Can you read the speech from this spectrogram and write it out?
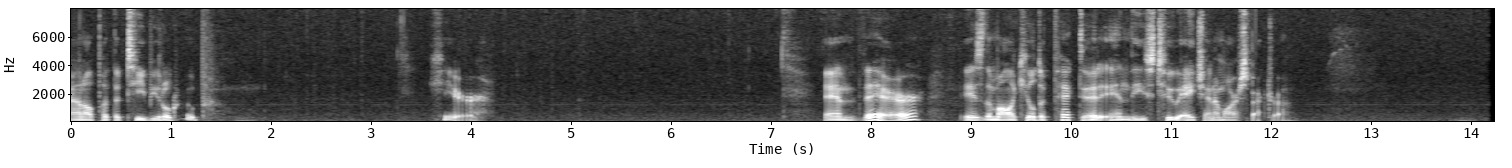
And I'll put the T-butyl group here. And there is the molecule depicted in these two HNMR spectra.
